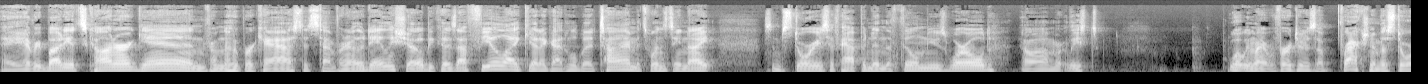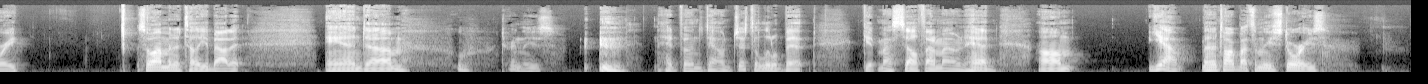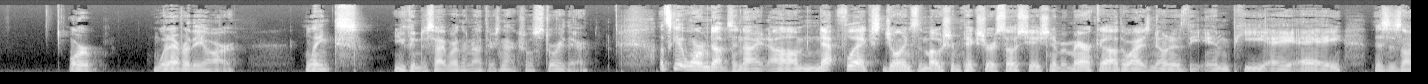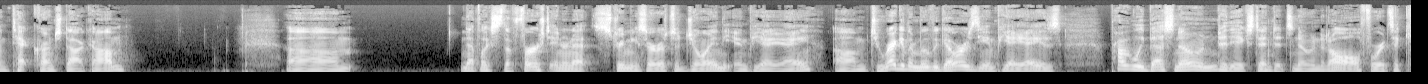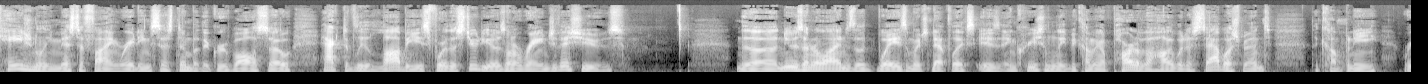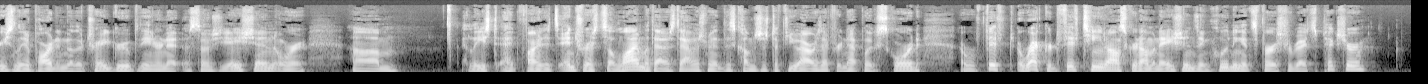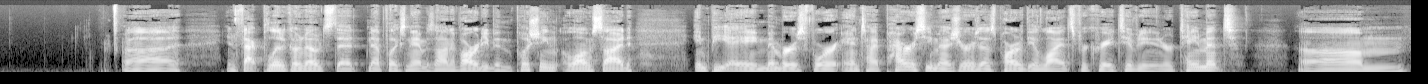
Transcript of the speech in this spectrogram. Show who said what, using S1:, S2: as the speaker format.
S1: Hey everybody, it's Connor again from the Hooper Cast. It's time for another daily show because I feel like it. I got a little bit of time. It's Wednesday night. Some stories have happened in the film news world, um, or at least what we might refer to as a fraction of a story. So I'm going to tell you about it. And um, ooh, turn these headphones down just a little bit, get myself out of my own head. Um, yeah, I'm going to talk about some of these stories, or whatever they are, links. You can decide whether or not there's an actual story there. Let's get warmed up tonight. Um, Netflix joins the Motion Picture Association of America, otherwise known as the MPAA. This is on TechCrunch.com. Um, Netflix is the first internet streaming service to join the MPAA. Um, to regular moviegoers, the MPAA is probably best known to the extent it's known at all for its occasionally mystifying rating system, but the group also actively lobbies for the studios on a range of issues. The news underlines the ways in which Netflix is increasingly becoming a part of the Hollywood establishment. The company recently departed another trade group, the Internet Association, or um, at least it finds its interests align with that establishment. This comes just a few hours after Netflix scored a, a record 15 Oscar nominations, including its first for Best Picture. Uh, in fact, Politico notes that Netflix and Amazon have already been pushing alongside MPAA members for anti piracy measures as part of the Alliance for Creativity and Entertainment. Um,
